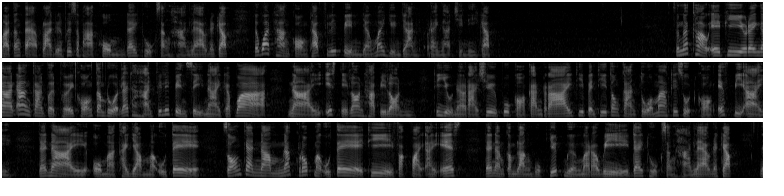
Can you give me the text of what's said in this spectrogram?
มาตั้งแต่ปลายเดือนพฤษภาคมได้ถูกสังหารแล้วนะครับแต่ว่าทางกองทัพฟิลิปปินส์ยังไม่ยืนยันรายงานชิ้นนี้ครับ สำนักข่าว AP รายงานอ้างการเปิดเผยของตำรวจและทหารฟิลิปปินส์4นายครับว่า นายอิสนิลอนฮาปิลอน ที่อยู่ในรายชื่อผู้ก่อการร้ายที่เป็นที่ต้องการตัวมากที่สุดของ FBI และนายโอมาคายัมมาอูเต้สองแกนนำนักรบมาอูเต้ที่ฝักฝ่าย IS ได้นำกำลังบุกยึดเมืองมาราวีได้ถูกสังหารแล้วนะครับ ใน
